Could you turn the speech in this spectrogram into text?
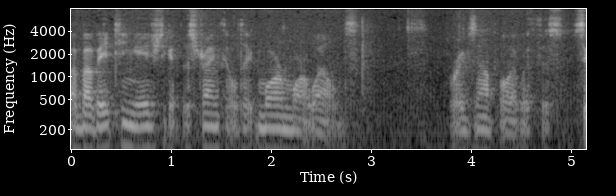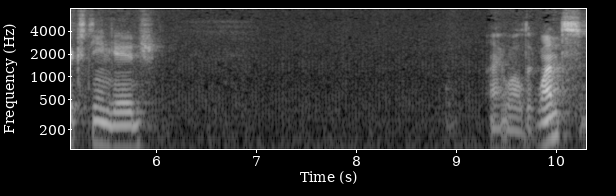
above 18 gauge to get the strength, it will take more and more welds. For example, with this 16 gauge, I weld it once.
